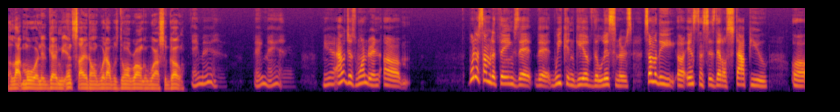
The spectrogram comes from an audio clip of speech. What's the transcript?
a lot more, and it gave me insight on what I was doing wrong and where I should go. Amen. Amen. Yeah, I was just wondering, um, what are some of the things that that we can give the listeners? Some of the uh, instances that'll stop you or,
